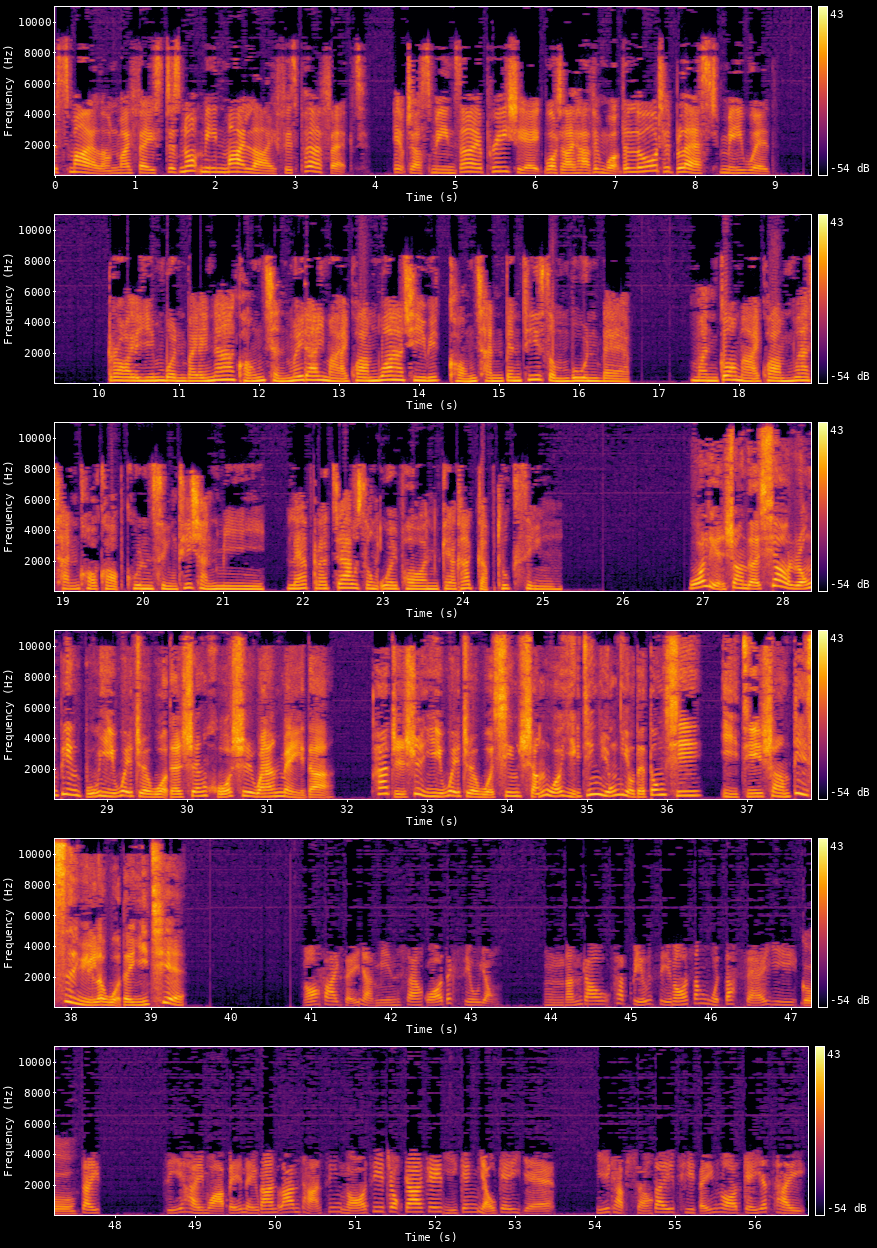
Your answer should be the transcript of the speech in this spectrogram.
The smile on my face does not mean my life is perfect. It just means I appreciate what I have and what the Lord had blessed me with. รอยยิ้มบนใบหน้าของฉันไม่ได้หมายความว่าชีวิตของฉันเป็นที่สมบูรณ์แบบ มันก็หมายความว่าฉันขอขอบคุณสิ่งที่ฉันมี และพระเจ้าทรงอวยพรแก่ข้ากับทุกสิ่ง我脸上的笑容，并不意味着我的生活是完美的，它只是意味着我欣赏我已经拥有的东西，以及上帝赐予了我的一切。我快死人面上果的笑容，唔能够出表示我生活得写意个，仔只系话俾你单烂谈先，我知足家机已经有机嘢。以及上帝赐俾我嘅一切。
